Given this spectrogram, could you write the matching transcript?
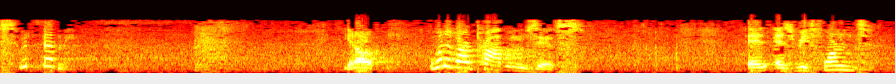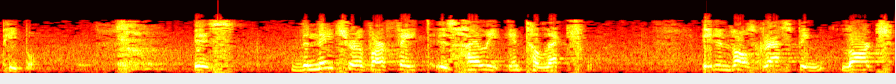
So what does that mean? You know, one of our problems is, as reformed people, is the nature of our faith is highly intellectual. It involves grasping large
